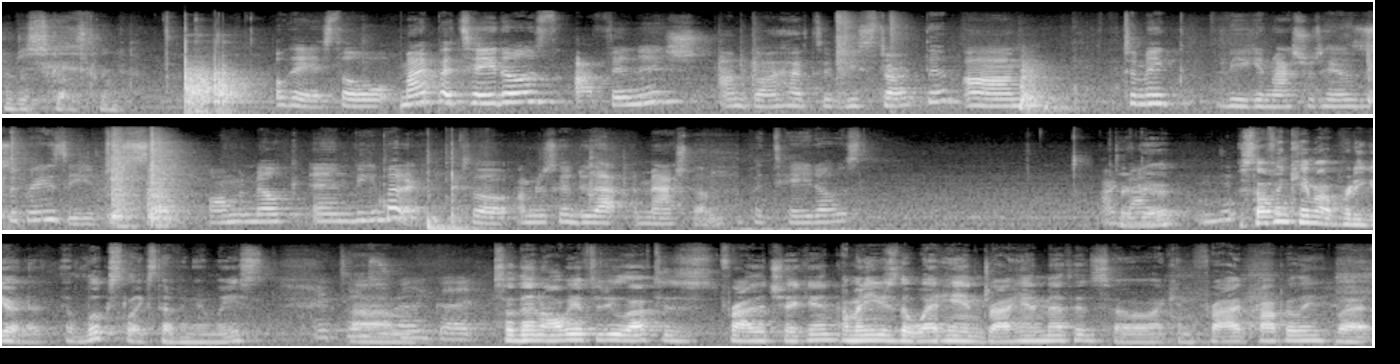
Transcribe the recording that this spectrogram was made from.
You're disgusting. Okay, so my potatoes are finished. I'm gonna have to restart them. Um, to make vegan mashed potatoes is super easy. Just almond milk and vegan butter. So I'm just gonna do that and mash them. Potatoes are They're done. good. Mhm. The stuffing came out pretty good. It, it looks like stuffing at least. It tastes Um, really good. So then all we have to do left is fry the chicken. I'm gonna use the wet hand, dry hand method so I can fry properly. But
